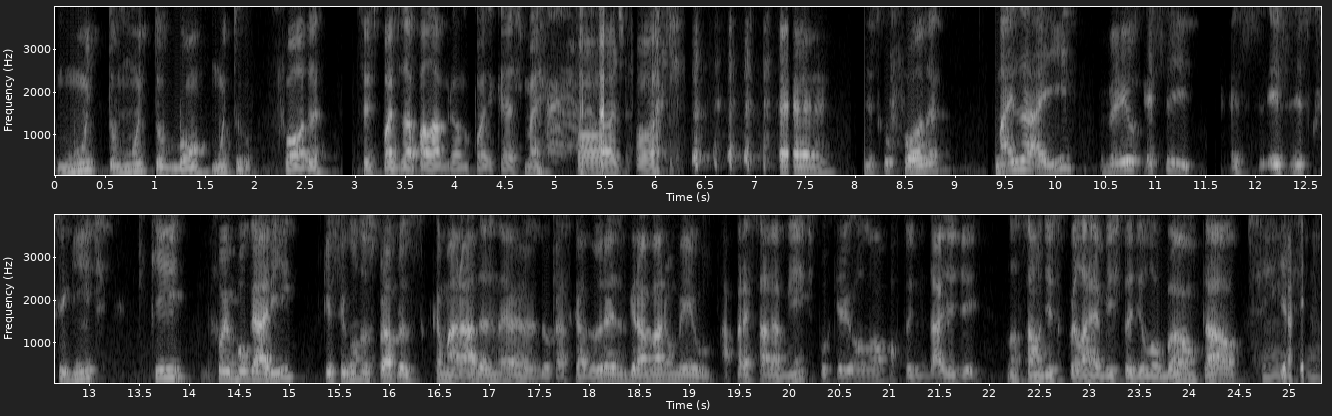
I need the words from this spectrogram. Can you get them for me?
muito, muito bom, muito foda. Vocês podem usar palavrão no podcast, mas. Pode, pode. é, disco foda. Mas aí veio esse, esse, esse disco seguinte, que foi Bulgari, que segundo os próprios camaradas né, do Cascadura, eles gravaram meio apressadamente, porque rolou uma oportunidade de lançar um disco pela revista de Lobão tal. Sim, e aí, sim.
